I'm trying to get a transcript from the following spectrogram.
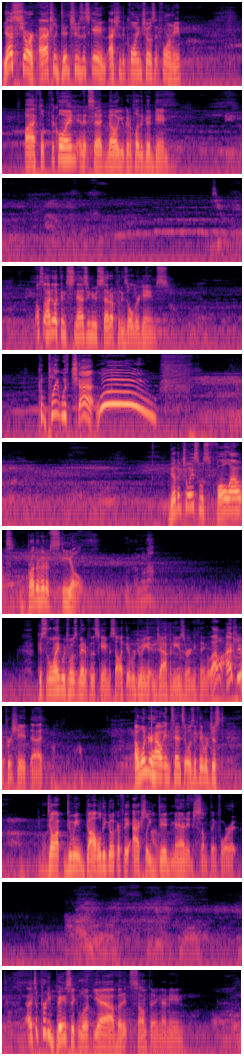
Yes, Shark, I actually did choose this game. Actually, the coin chose it for me. I flipped the coin and it said, no, you're going to play the good game. Also, how do you like the snazzy new setup for these older games? Complete with chat! Woo! The other choice was Fallout Brotherhood of Steel. Because the language was made up for this game. It's not like they were doing it in Japanese or anything. I actually appreciate that. I wonder how intense it was if they were just doing gobbledygook or if they actually did manage something for it. It's a pretty basic look, yeah, but it's something. I mean,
